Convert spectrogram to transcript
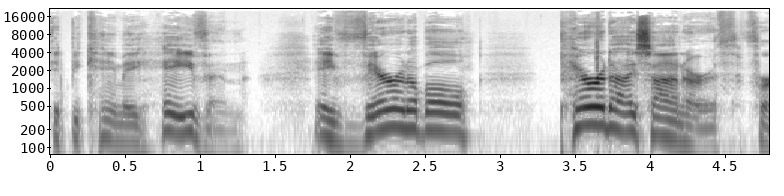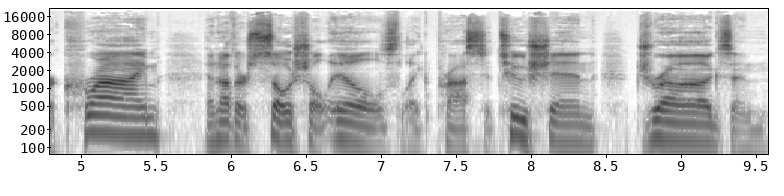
it became a haven, a veritable paradise on earth for crime and other social ills like prostitution, drugs, and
